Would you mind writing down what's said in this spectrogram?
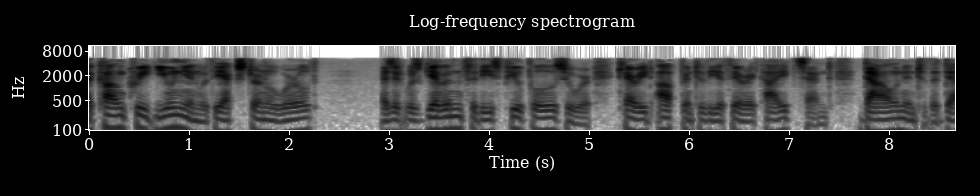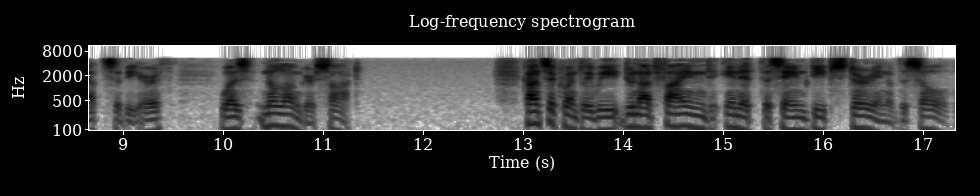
The concrete union with the external world, as it was given for these pupils who were carried up into the etheric heights and down into the depths of the earth, was no longer sought. Consequently, we do not find in it the same deep stirring of the soul,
